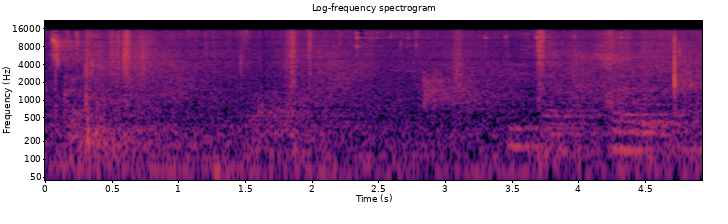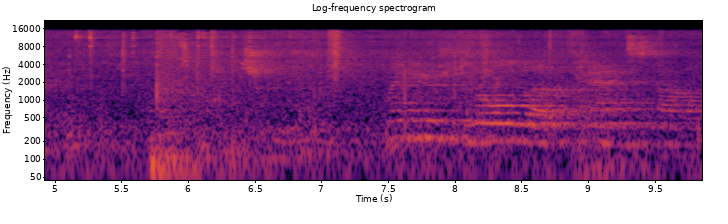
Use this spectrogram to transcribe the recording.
it's good. Maybe you should roll the pants down.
